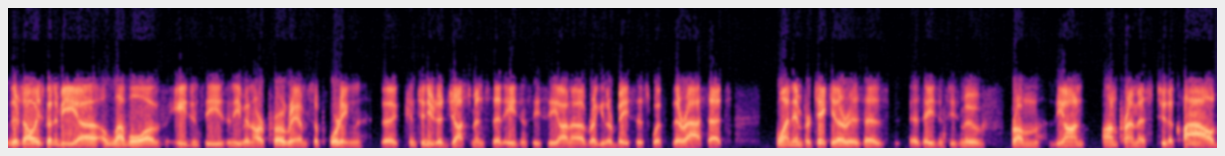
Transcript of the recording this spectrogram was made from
there's always going to be a, a, level of agencies and even our program supporting the continued adjustments that agencies see on a regular basis with their assets. One in particular is as, as agencies move from the on, on-premise to the cloud,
